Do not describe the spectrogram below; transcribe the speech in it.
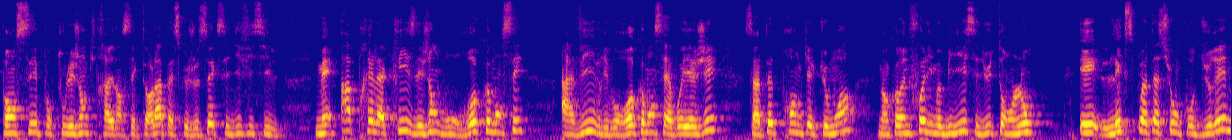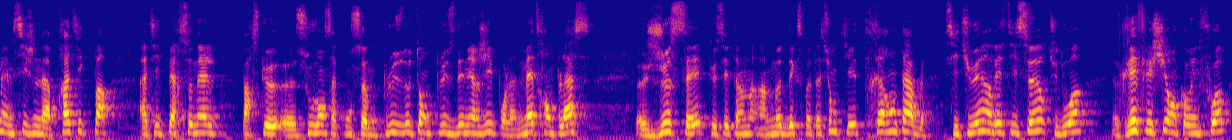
pensées pour tous les gens qui travaillent dans ce secteur-là parce que je sais que c'est difficile. Mais après la crise, les gens vont recommencer à vivre, ils vont recommencer à voyager, ça va peut-être prendre quelques mois, mais encore une fois, l'immobilier c'est du temps long. Et l'exploitation courte durée, même si je ne la pratique pas à titre personnel parce que euh, souvent ça consomme plus de temps, plus d'énergie pour la mettre en place, je sais que c'est un, mode d'exploitation qui est très rentable. Si tu es investisseur, tu dois réfléchir encore une fois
